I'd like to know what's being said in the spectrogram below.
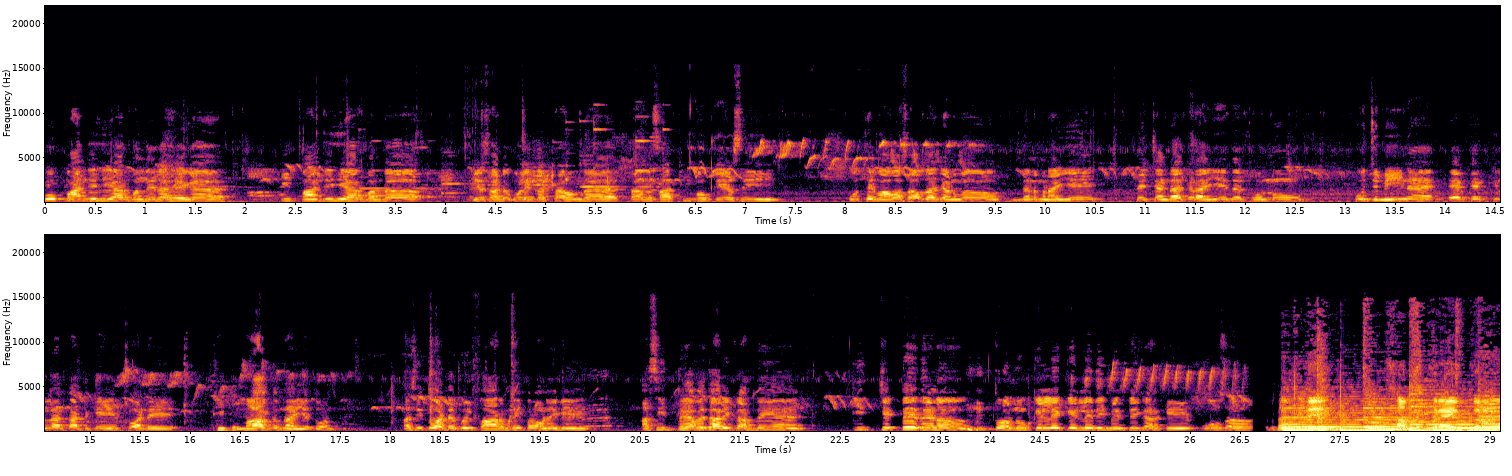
ਉਹ 5000 ਬੰਦੇ ਦਾ ਹੈਗਾ ਕਿ 5000 ਬੰਦਾ ਜੇ ਸਾਡੇ ਕੋਲੇ ਇਕੱਠਾ ਹੁੰਦਾ ਤਾਂ ਵਿਸਾਖੀ ਮੌਕੇ ਅਸੀਂ ਉੱਥੇ ਬਾਬਾ ਸਾਹਿਬ ਦਾ ਜਨਮ ਦਿਨ ਮਨਾਈਏ। ਤੇ ਝੰਡਾ ਚੜਾਈਏ ਤੇ ਤੁਹਾਨੂੰ ਉਹ ਜ਼ਮੀਨ ਹੈ ਇੱਕ ਇੱਕ ਕਿੱਲਾ ਕੱਟ ਕੇ ਤੁਹਾਡੇ ਠੀਕ ਹੈ। ਮਾਲਕ ਬਣਾਈਏ ਤੁਹਾਨੂੰ। ਅਸੀਂ ਤੁਹਾਡੇ ਕੋਈ ਫਾਰਮ ਨਹੀਂ ਭਰਾਉਣੇਗੇ। ਅਸੀਂ ਦਾਅਵੇਦਾਰੀ ਕਰਦੇ ਹਾਂ ਕਿ ਚਿੱਟੇ ਦਿਨ ਤੁਹਾਨੂੰ ਕਿੱਲੇ ਕਿੱਲੇ ਦੀ ਮਿਹਨਤੀ ਕਰਕੇ ਉਸ ਤੇ ਸਬਸਕ੍ਰਾਈਬ ਕਰੋ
